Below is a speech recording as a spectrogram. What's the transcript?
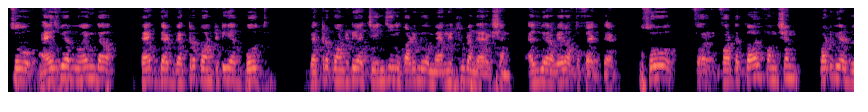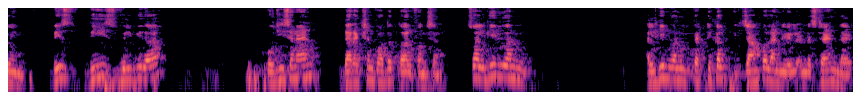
so as we are knowing the fact that vector quantity have both vector quantity are changing according to the magnitude and direction as we are aware of the fact that. So for, for the curl function, what we are doing, these, these will be the position and direction for the curl function. So I'll give you one I'll give one practical example and you will understand that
